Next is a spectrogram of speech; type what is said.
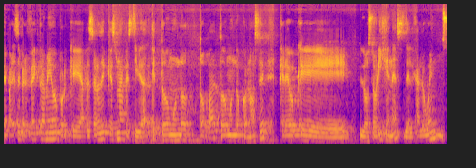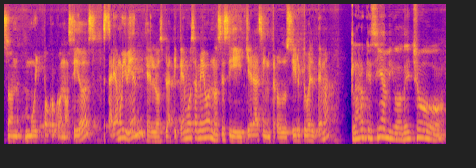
Me parece perfecto, amigo, porque a pesar de que es una festividad que todo mundo topa, todo mundo conoce, creo que los orígenes del Halloween son muy poco conocidos. Estaría muy bien que los platiquemos, amigo. No sé si quieras introducir tú el tema. Claro que sí, amigo. De hecho,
